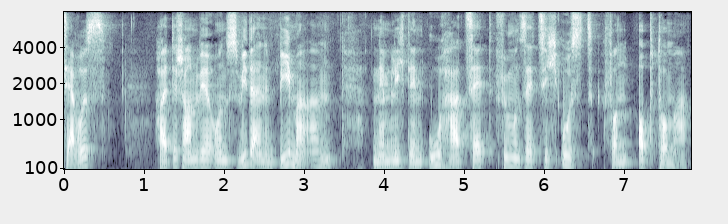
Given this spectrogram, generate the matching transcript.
Servus. Heute schauen wir uns wieder einen Beamer an, nämlich den UHZ 65 UST von Optoma.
